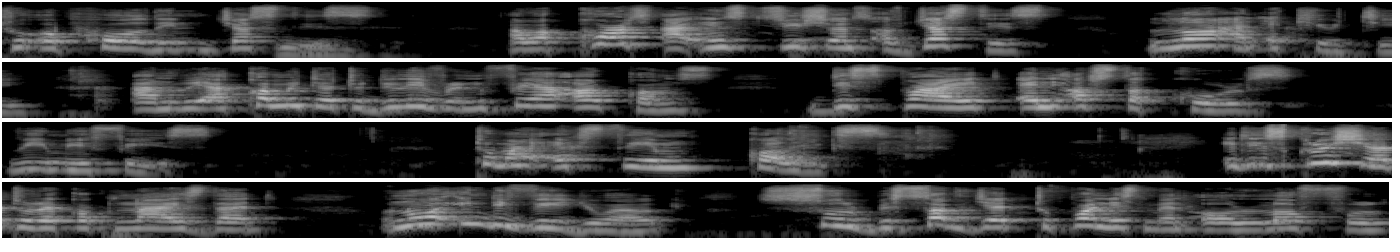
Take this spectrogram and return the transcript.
to upholding justice. Mm. Our courts are institutions of justice, law, and equity, and we are committed to delivering fair outcomes despite any obstacles we may face. To my esteemed colleagues, it is crucial to recognize that no individual should be subject to punishment or lawful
